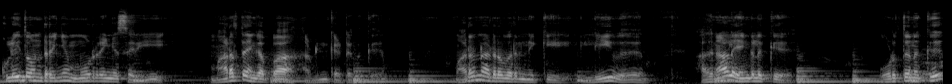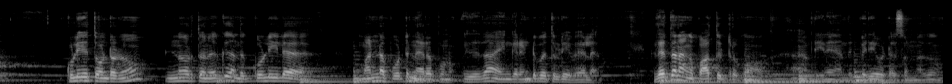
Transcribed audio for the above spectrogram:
குழி தோன்றீங்க மூடுறீங்க சரி. மரத்தை எங்கப்பா? அப்படின்னு கேட்டதுக்கு மரம் நடுறவர் இன்னைக்கு லீவு. அதனால் எங்களுக்கு ஒருத்தனுக்கு குழியை தோண்டணும் இன்னொருத்தனுக்கு அந்த குழியில் மண்ணை போட்டு நிரப்பணும். இதுதான் எங்கள் ரெண்டு பேர்த்துடைய வேலை. இதைத்தான் நாங்கள் பார்த்துட்ருக்கோம் அப்படின்னு அந்த பெரியவர்கிட்ட சொன்னதும்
